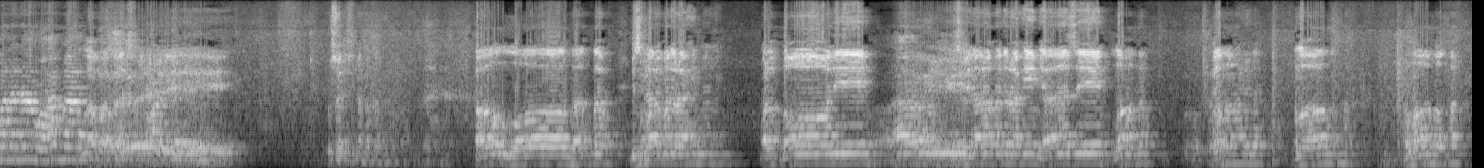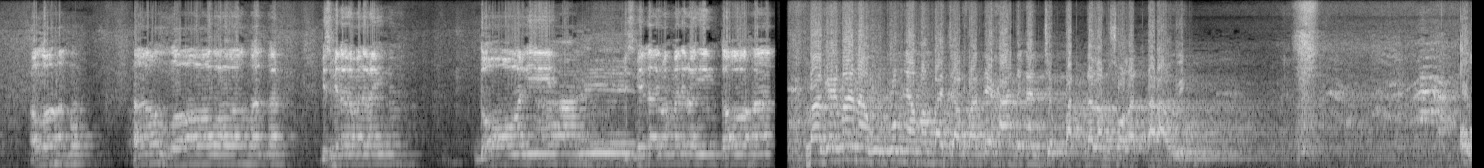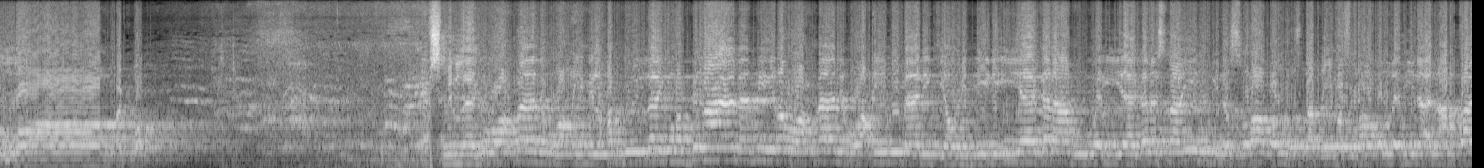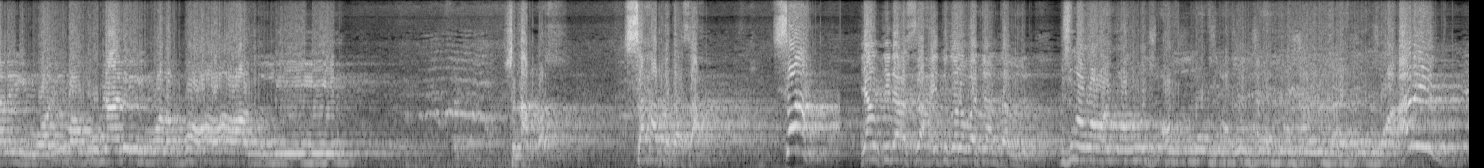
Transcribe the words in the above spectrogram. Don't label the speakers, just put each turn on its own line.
maulana Muhammad. Usah disinakan. Allah Akbar. Bismillahirrahmanirrahim. Walaqdali. Bismillahirrahmanirrahim. Yasin. Allah Akbar. Allah Akbar. Allah Akbar. Allah Akbar. Allah Akbar. Bismillahirrahmanirrahim. Doli. Bismillahirrahmanirrahim. Toha.
Bagaimana hukumnya membaca Fatihah dengan cepat dalam sholat tarawih? الله أكبر. بسم الله الرحمن الرحيم. الحمد لله رب العالمين. الرحمن الرحيم. مالك يوم الدين. إياك نعبد وإياك نستعين. من الصراط المستقيم. صراط الذين أنعمت عليهم غير المغضوب عليهم ولا الضالين. Senapas. Sah apa tak sah? Sah! Yang tidak sah itu kalau bacaan tak Bismillahirrahmanirrahim.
